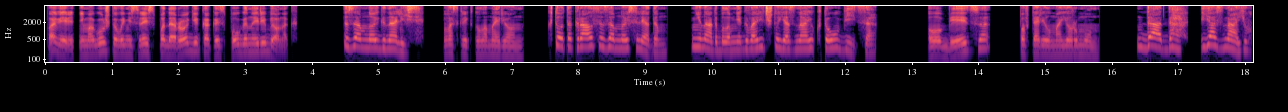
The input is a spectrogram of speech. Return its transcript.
Поверить не могу, что вы неслись по дороге, как испуганный ребенок». «За мной гнались», — воскликнула Мэрион. «Кто-то крался за мной следом. Не надо было мне говорить, что я знаю, кто убийца». «Убийца?» — повторил майор Мун. «Да, да, я знаю.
